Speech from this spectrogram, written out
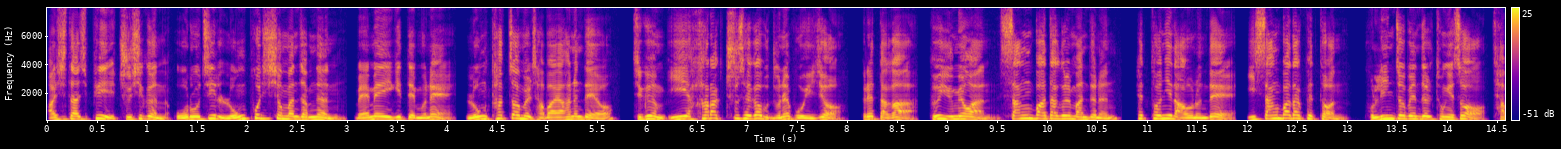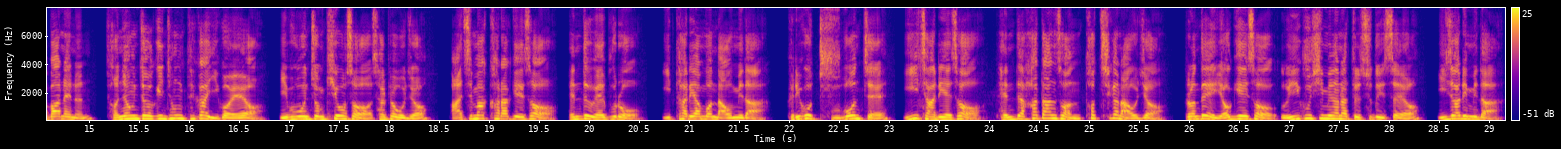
아시다시피 주식은 오로지 롱 포지션만 잡는 매매이기 때문에 롱 타점을 잡아야 하는데요. 지금 이 하락 추세가 눈에 보이죠? 그랬다가 그 유명한 쌍바닥을 만드는 패턴이 나오는데 이 쌍바닥 패턴 볼린저 밴드를 통해서 잡아내는 전형적인 형태가 이거예요. 이 부분 좀 키워서 살펴보죠. 마지막 하락에서 밴드 외부로 이탈이 한번 나옵니다. 그리고 두 번째 이 자리에서 밴드 하단선 터치가 나오죠. 그런데 여기에서 의구심이 하나 들 수도 있어요. 이 자리입니다.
